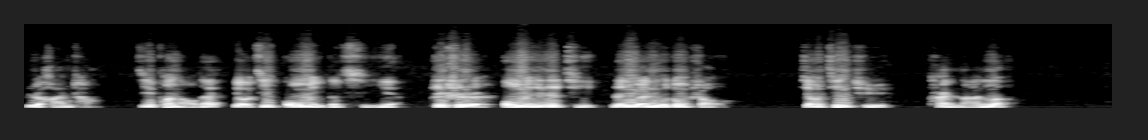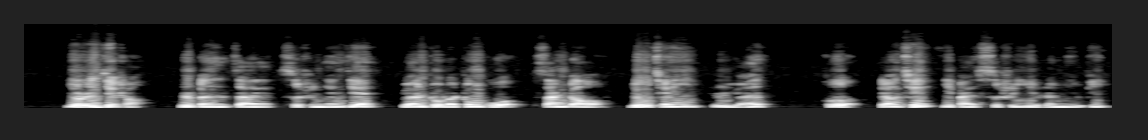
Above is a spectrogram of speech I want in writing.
日韩厂，挤破脑袋要进欧美的企业，只是欧美日企人员流动少，想进去太难了。有人介绍，日本在四十年间援助了中国三兆六千亿日元和两千一百四十亿人民币。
